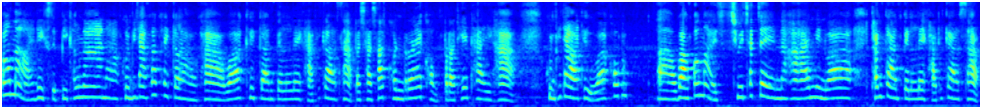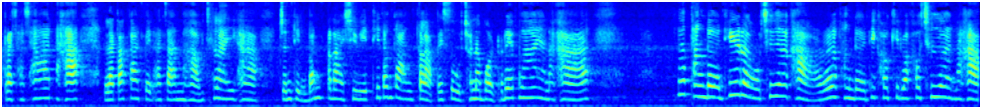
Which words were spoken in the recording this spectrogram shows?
เป้าหมายอีกสิปีข้างหน้านะคุณพิธาก็เคยกล่าวค่ะ ว่าคือการเป็นเลขาธิการสหประชาชาติคนแรกของประเทศไทยค่ะ คุณพิธาถือว่าเขาวางเป้าหมายชีวิตชัดเจนนะคะอันมินว่าทั้งการเป็นเลขาธิการสหประชาชาตินะคะ และก็การเป็นอาจารย์มหาวิทยาลัยค่ะ จนถึงบั้นปลายชีวิตที่ต้องการกลับไปสู่ชนบทเรียบง่ายนะคะ เลือกทางเดินที่เราเชื่อค่ะ เลือกทางเดินที่เขาคิดว่าเขาเชื่อนะคะ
